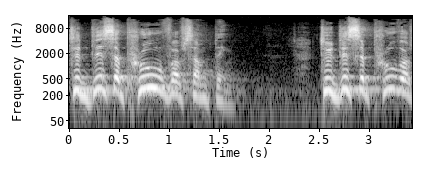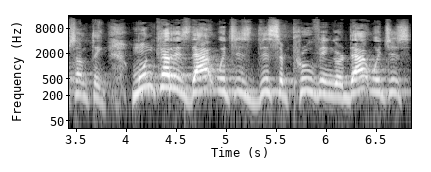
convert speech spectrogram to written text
to disapprove of something to disapprove of something. Munkar is that which is disapproving or that which is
